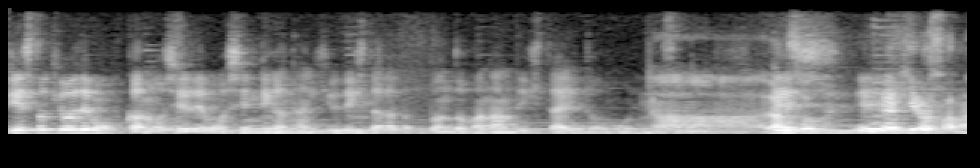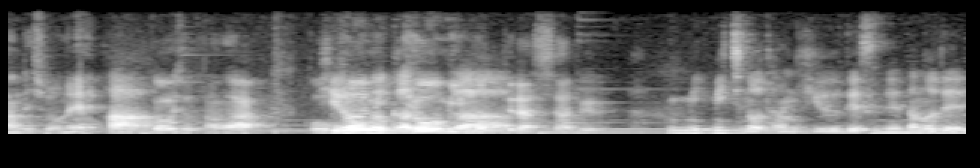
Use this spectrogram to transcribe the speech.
キリスト教でも他の教えでも真理が探求できたらどどんどん学んでいきたいと思います、ああ、だからそうええね広さなんでしょうね。はあ。高所さんが広いのかどうか。興味持ってらっしゃる。み未知の探求ですね。なので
